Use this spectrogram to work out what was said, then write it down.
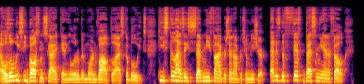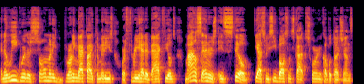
Although we see Boston Scott getting a little bit more involved the last couple of weeks, he still has a 75% opportunity share. That is the fifth best in the NFL. In a league where there's so many running back by committees or three-headed backfields, Miles Sanders is still, yes, we see Boston Scott scoring a couple touchdowns.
